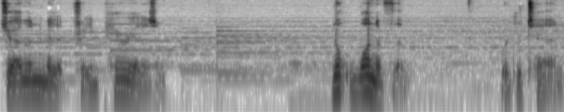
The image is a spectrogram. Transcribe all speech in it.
German military imperialism. Not one of them would return.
